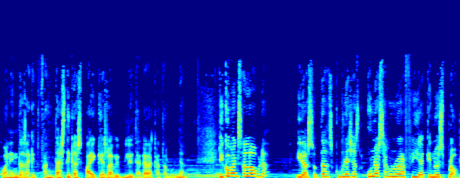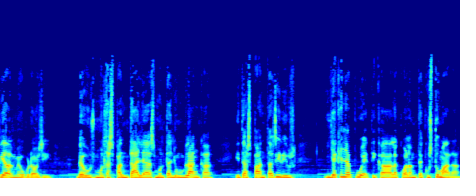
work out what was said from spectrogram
quan entres a aquest fantàstic espai que és la Biblioteca de Catalunya. I comença l'obra i de sobte descobreixes una escenografia que no és pròpia del meu brogi. Veus moltes pantalles, molta llum blanca, i t'espantes i dius i aquella poètica a la qual em té acostumada?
